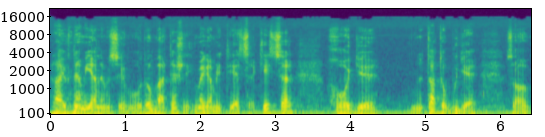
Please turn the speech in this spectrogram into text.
rájuk nem jellemző módon, bár Tessedik megemlíti egyszer-kétszer, hogy Tato Bugye, szóval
